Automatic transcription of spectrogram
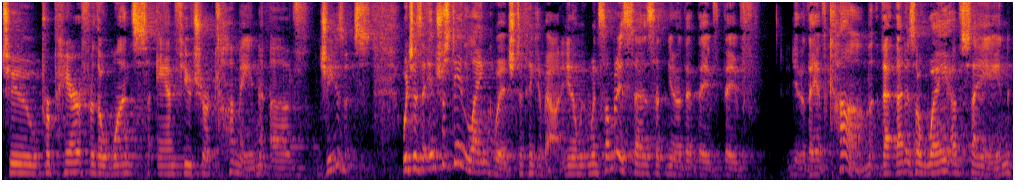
to prepare for the once and future coming of Jesus. Which is interesting language to think about. You know, when somebody says that you know that they've they've you know, they have come, that, that is a way of saying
